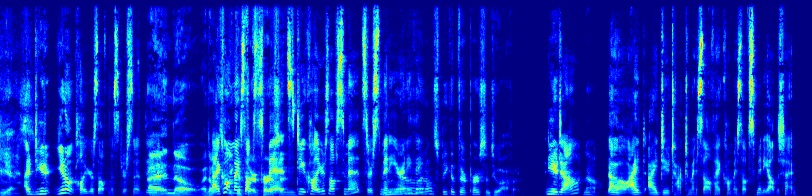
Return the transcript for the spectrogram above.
Yes. I, do you, you don't call yourself Mr. Smith, do you? Uh, I know. I don't I call speak in myself third Smits. person. Do you call yourself Smits or Smitty or anything? I don't speak in third person too often. You don't? No. Oh, I I do talk to myself. I call myself Smitty all the time.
